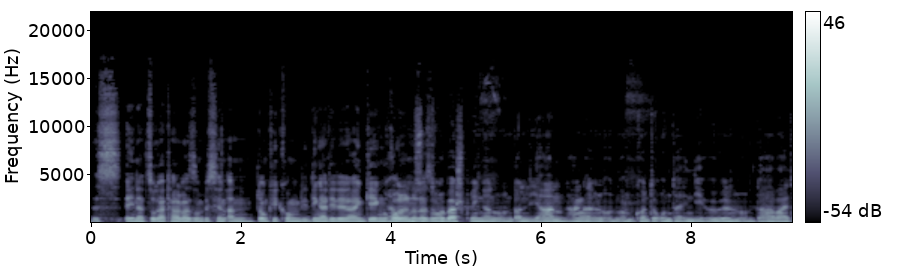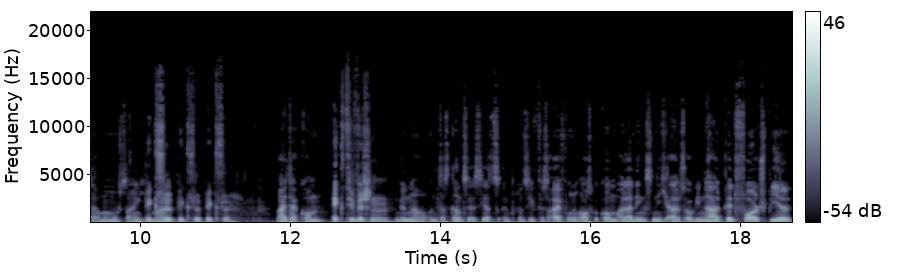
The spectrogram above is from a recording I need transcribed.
es erinnert sogar teilweise so ein bisschen an Donkey Kong, die Dinger, die dir da entgegenrollen man oder so. Rüberspringen und an Lianen hangeln und man konnte runter in die Höhlen und da weiter. Man musste eigentlich Pixel, Pixel, Pixel. weiterkommen. Activision. Genau, und das Ganze ist jetzt im Prinzip fürs iPhone rausgekommen, allerdings nicht als Original-Pitfall-Spiel,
